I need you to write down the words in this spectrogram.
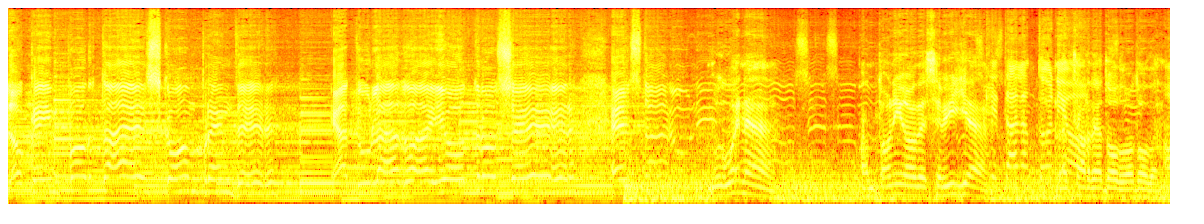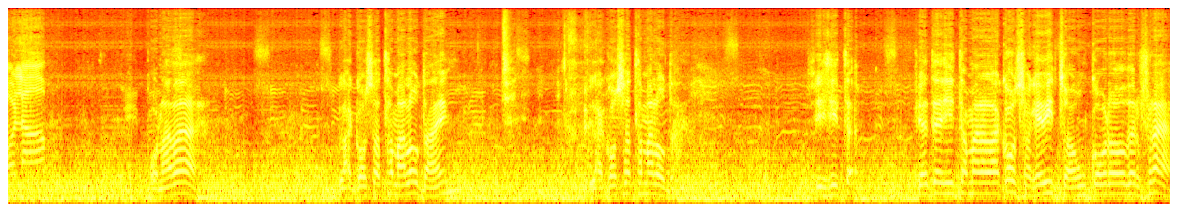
Lo que importa es comprender que a tu lado hay otro ser. Estar Muy buena. Antonio de Sevilla. ¿Qué tal, Antonio? Buenas tardes a todos, a todas. Hola. Pues nada, la cosa está malota, ¿eh? La cosa está malota. Sí, sí está. Fíjate si está mala la cosa, que he visto a un cobrador del FRA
